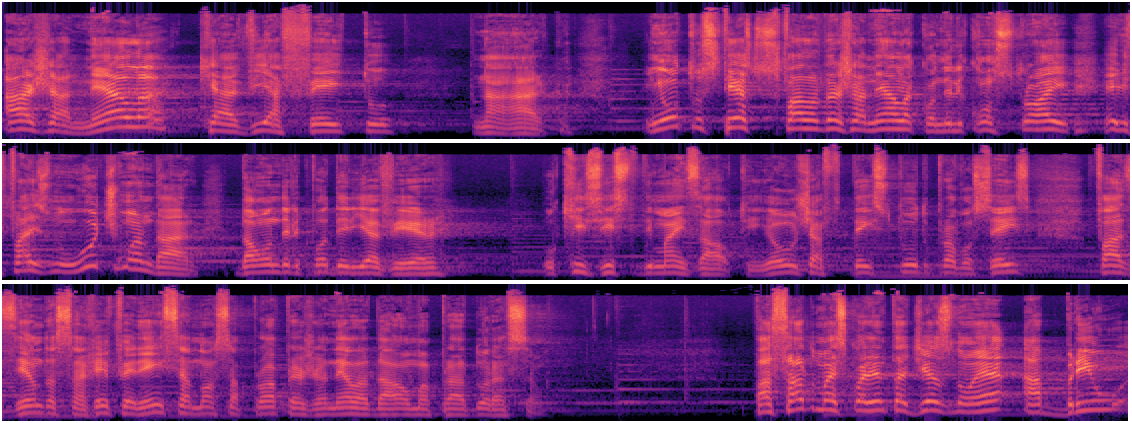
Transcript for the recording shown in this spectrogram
a janela que havia feito na arca. Em outros textos fala da janela quando ele constrói, ele faz no último andar, da onde ele poderia ver o que existe de mais alto. E eu já dei estudo para vocês, fazendo essa referência à nossa própria janela da alma para adoração. Passado mais 40 dias, Noé abriu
